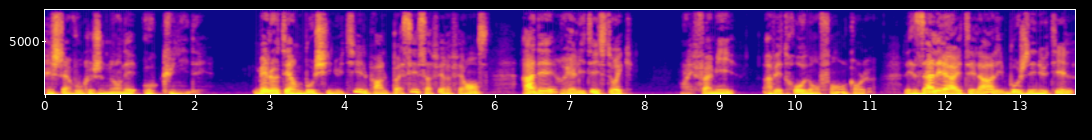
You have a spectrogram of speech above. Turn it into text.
et j'avoue que je n'en ai aucune idée. Mais le terme bouche inutile, par le passé, ça fait référence à des réalités historiques. les familles avaient trop d'enfants, quand les aléas étaient là, les bouches inutiles,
